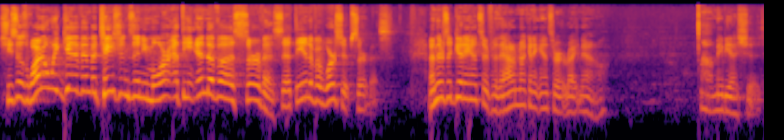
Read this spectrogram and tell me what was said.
She says, Why don't we give invitations anymore at the end of a service, at the end of a worship service? And there's a good answer for that. I'm not going to answer it right now. Oh, maybe I should.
